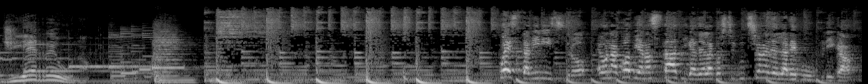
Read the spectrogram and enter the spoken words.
GR1 Questa, Ministro, è una copia anastatica della Costituzione della Repubblica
